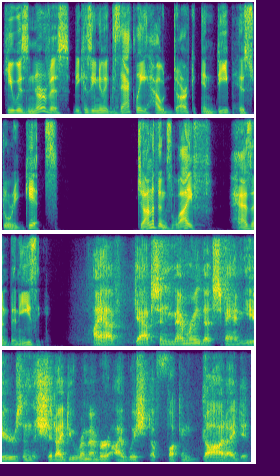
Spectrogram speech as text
He was nervous because he knew exactly how dark and deep his story gets. Jonathan's life hasn't been easy. I have gaps in memory that span years, and the shit I do remember, I wish to fucking God I didn't.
